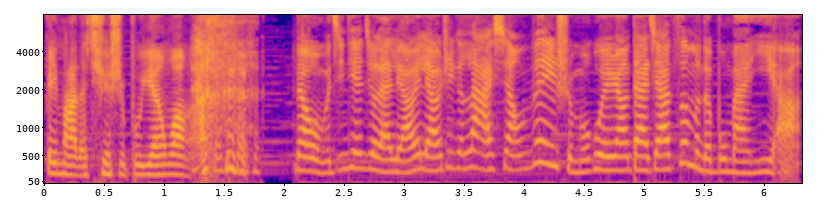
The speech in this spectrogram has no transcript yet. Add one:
被骂的确实不冤枉啊。那我们今天就来聊一聊这个蜡像为什么会让大家这么的不满意啊？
